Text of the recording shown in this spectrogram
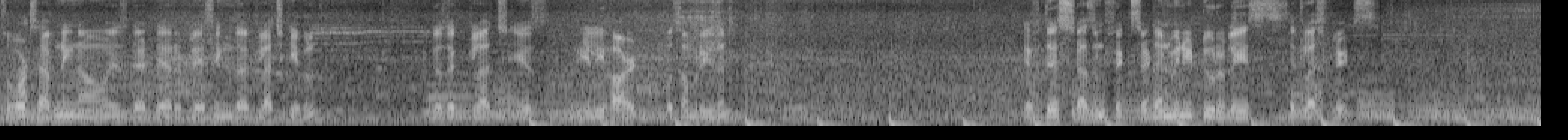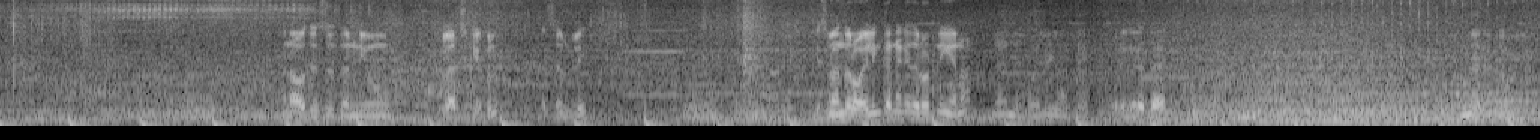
So what's happening now is that they are replacing the clutch cable because the clutch is really hard for some reason. If this doesn't fix it, then we need to replace the clutch plates. Now this is the new clutch cable assembly. इसमें अंदर ऑयलिंग करने की ज़रूरत नहीं है ना? नहीं नहीं ऑयलिंग आता है। ऑयलिंग रहता है। अंदर रहता है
